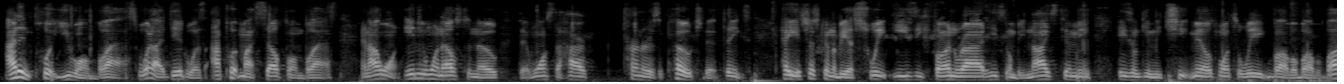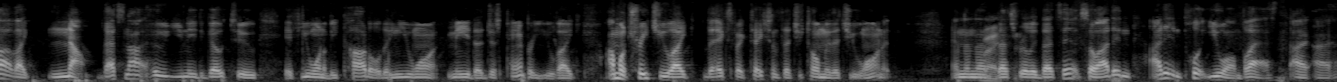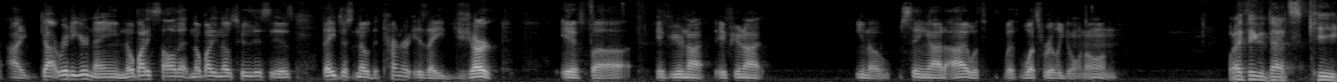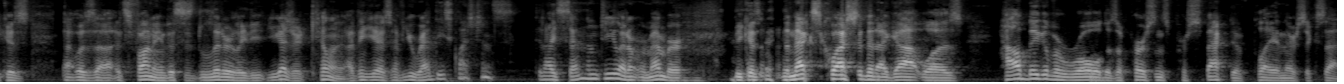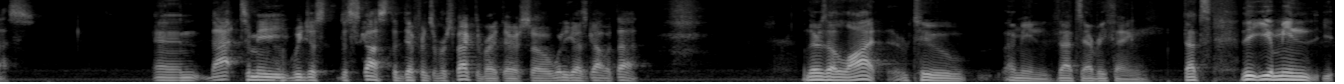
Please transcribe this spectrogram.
I didn't put you on blast. What I did was I put myself on blast, and I want anyone else to know that wants to hire Turner as a coach that thinks, hey, it's just going to be a sweet, easy, fun ride. He's going to be nice to me. He's going to give me cheat meals once a week, blah, blah, blah, blah, blah. Like, no, that's not who you need to go to if you want to be coddled and you want me to just pamper you. Like, I'm going to treat you like the expectations that you told me that you wanted. And then that, right. that's really that's it. So I didn't I didn't put you on blast. I, I I got rid of your name. Nobody saw that. Nobody knows who this is. They just know that Turner is a jerk. If uh if you're not if you're not you know seeing eye to eye with with what's really going on. Well, I think that that's key because that was uh, it's funny. This is literally the, you guys are killing it. I think you guys have you read these questions? Did I send them to you? I don't remember because the next question that I got was how big of a role does a person's perspective play in their success? And that to me, we just discussed the difference of perspective right there. So, what do you guys got with that? There's a lot to, I mean, that's everything. That's the you mean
